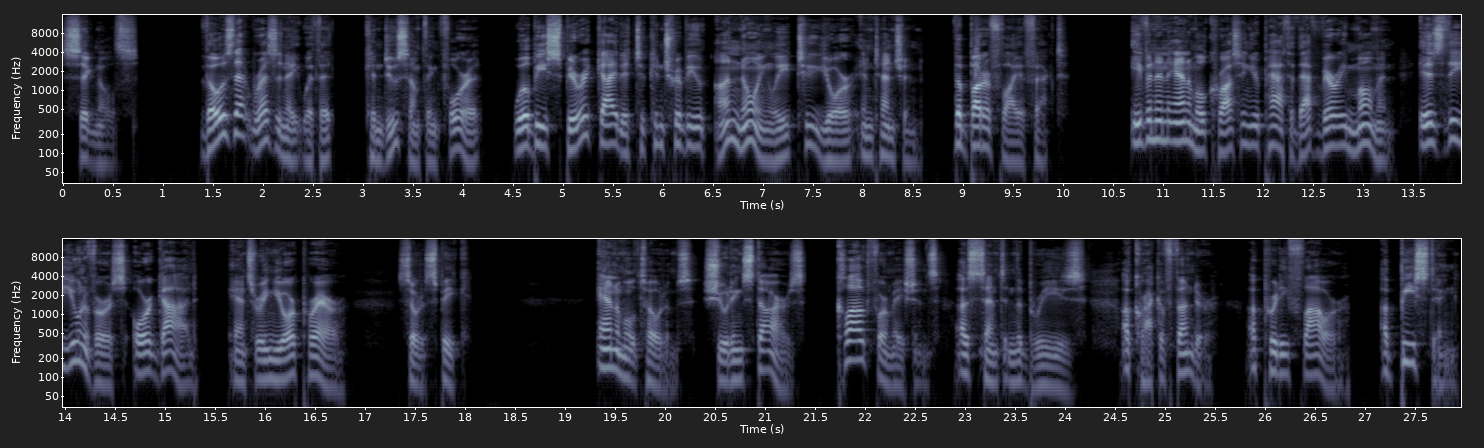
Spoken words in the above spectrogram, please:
signals. Those that resonate with it can do something for it, will be spirit guided to contribute unknowingly to your intention. The butterfly effect. Even an animal crossing your path at that very moment is the universe or God answering your prayer, so to speak. Animal totems, shooting stars, cloud formations, a scent in the breeze, a crack of thunder, a pretty flower, a bee sting,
